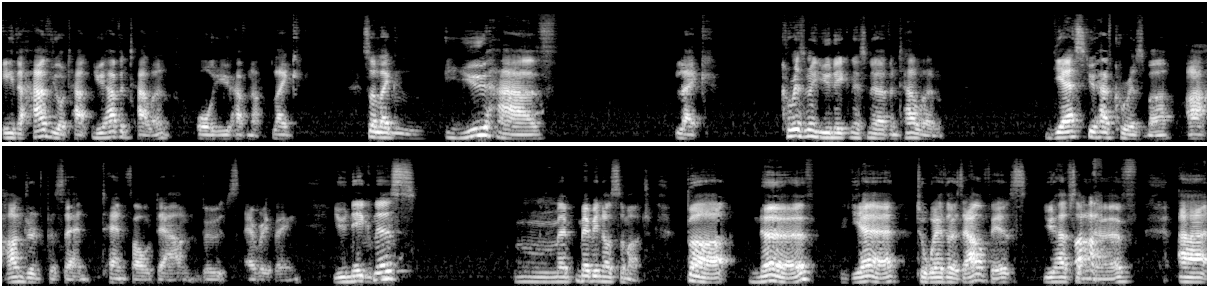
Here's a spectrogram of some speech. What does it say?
either have your talent, you have a talent, or you have not. Like so, like Mm. you have like charisma, uniqueness, nerve, and talent. Yes, you have charisma, a hundred percent, tenfold down, boots, everything. Uniqueness, mm, may- maybe not so much, but nerve, yeah, to wear those outfits, you have some Ah. nerve. Uh,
